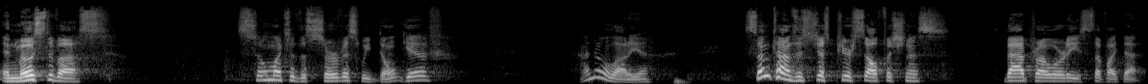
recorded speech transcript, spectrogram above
And most of us, so much of the service we don't give, I know a lot of you. Sometimes it's just pure selfishness, bad priorities, stuff like that.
